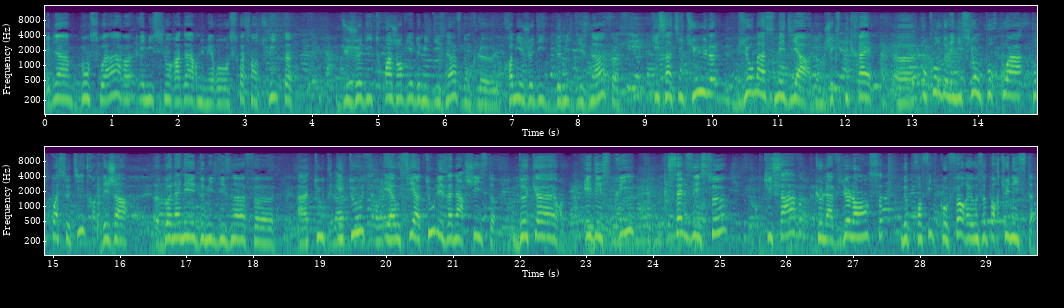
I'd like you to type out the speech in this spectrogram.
Eh bien, bonsoir, émission Radar numéro 68 du jeudi 3 janvier 2019, donc le, premier jeudi 2019, qui s'intitule Biomasse Média. Donc j'expliquerai euh, au cours de l'émission pourquoi, pourquoi ce titre. Déjà, bonne année 2019 euh, à toutes et tous, et aussi à tous les anarchistes de cœur et d'esprit, celles et ceux qui savent que la violence ne profite qu'aux forts et aux opportunistes.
